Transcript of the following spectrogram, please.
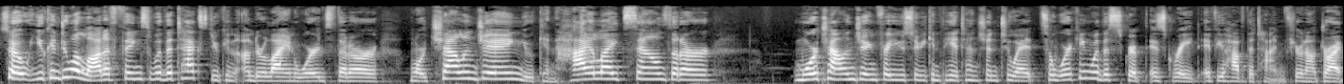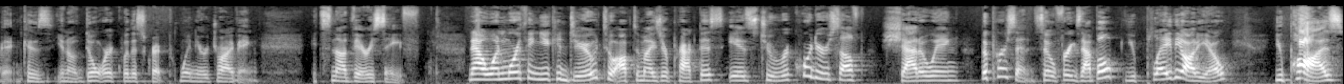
So you can do a lot of things with the text. You can underline words that are more challenging. You can highlight sounds that are more challenging for you so you can pay attention to it. So working with a script is great if you have the time, if you're not driving, because you know, don't work with a script when you're driving. It's not very safe. Now, one more thing you can do to optimize your practice is to record yourself shadowing the person. So, for example, you play the audio, you pause,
